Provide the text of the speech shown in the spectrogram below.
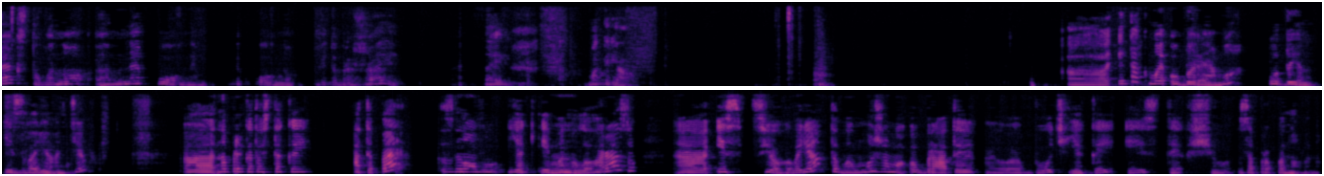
тексту, воно а, не повним, не повно відображає цей матеріал. І так ми оберемо один із варіантів, наприклад, ось такий. А тепер знову, як і минулого разу, е, із цього варіанту ми можемо обрати е, будь-який із тих, що запропоновано.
